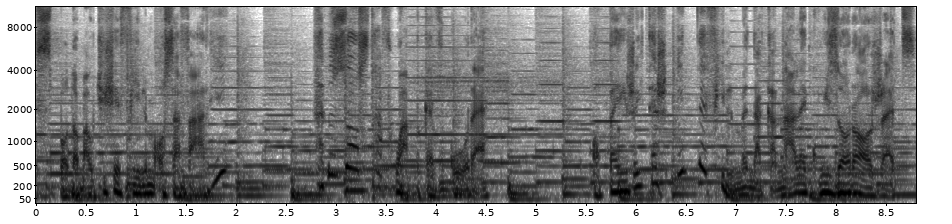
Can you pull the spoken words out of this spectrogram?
Spodobał Ci się film o safari? Zostaw łapkę w górę. Obejrzyj też inne filmy na kanale Quizorożec.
